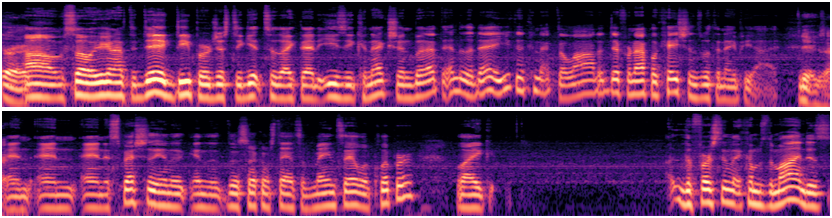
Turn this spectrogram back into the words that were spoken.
Right. Um, so you're gonna have to dig deeper just to get to like that easy connection. But at the end of the day, you can connect a lot of different applications with an API, yeah, exactly. and and and especially in the in the, the circumstance of mainsail or Klipper, like the first thing that comes to mind is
